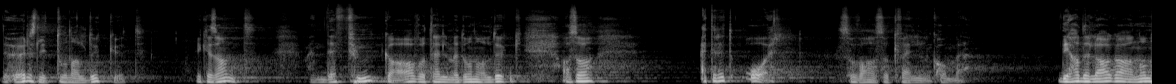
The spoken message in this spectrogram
Det høres litt Donald Duck ut, ikke sant? Men det funka av og til med Donald Duck. Altså, etter et år så var altså kvelden kommet. De hadde laga noen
